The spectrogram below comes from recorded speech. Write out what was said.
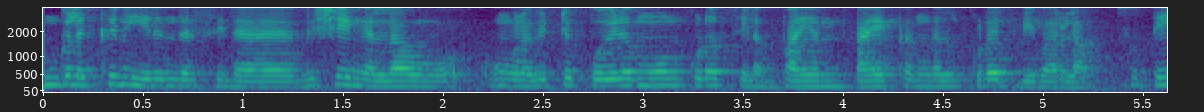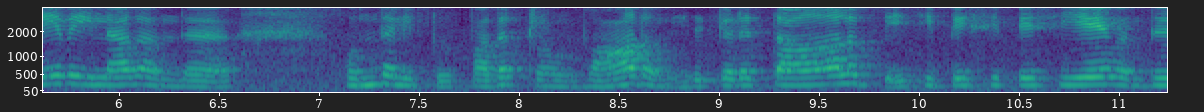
உங்களுக்குன்னு இருந்த சில விஷயங்கள்லாம் உங்களை விட்டு போயிடுமோன்னு கூட சில பயம் தயக்கங்கள் கூட இப்படி வரலாம். ஸோ தேவையில்லாத அந்த கொந்தளிப்பு பதற்றம் வாதம் எதுக்கெடுத்தாலும் பேசி பேசி பேசியே வந்து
